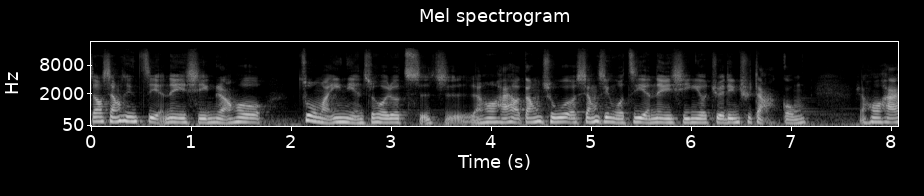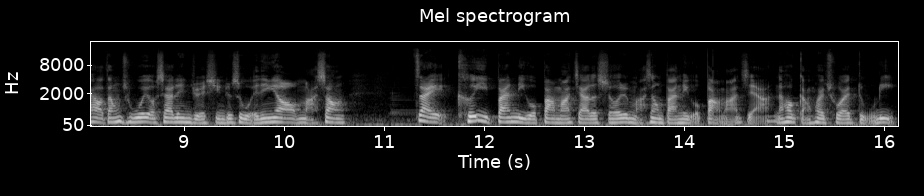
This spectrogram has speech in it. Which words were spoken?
要相信自己的内心，然后。做满一年之后就辞职，然后还好当初我有相信我自己的内心，有决定去打工，然后还好当初我有下定决心，就是我一定要马上在可以搬离我爸妈家的时候就马上搬离我爸妈家，然后赶快出来独立。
